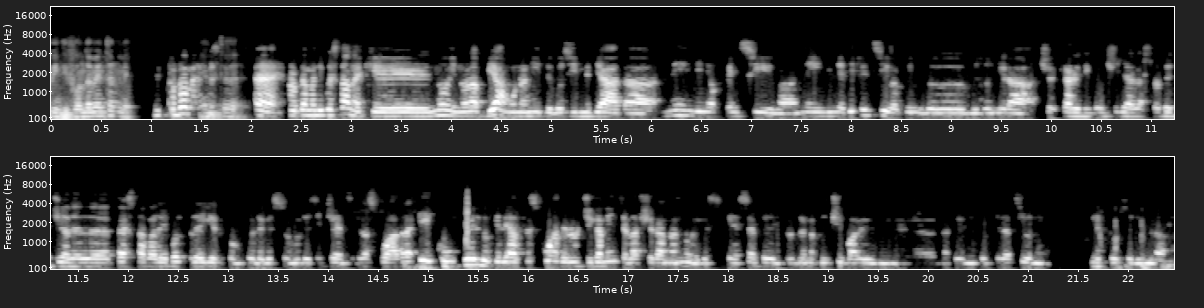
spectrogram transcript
quindi fondamentalmente... Il problema, eh, il problema, di quest'anno è che noi non abbiamo una need così immediata né in linea offensiva né in linea difensiva, quindi bisognerà cercare di conciliare la strategia del best available player con quelle che sono le esigenze della squadra e con quello che le altre squadre logicamente lasceranno a noi, che è sempre il problema principale da tenere in considerazione nel corso di un draft.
